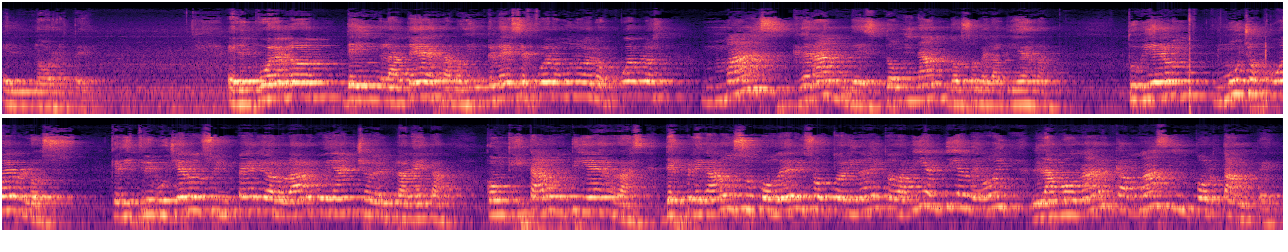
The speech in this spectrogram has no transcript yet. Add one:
el norte. El pueblo de Inglaterra, los ingleses fueron uno de los pueblos más grandes dominando sobre la tierra. Tuvieron muchos pueblos que distribuyeron su imperio a lo largo y ancho del planeta. Conquistaron tierras, desplegaron su poder y su autoridad y todavía el día de hoy la monarca más importante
